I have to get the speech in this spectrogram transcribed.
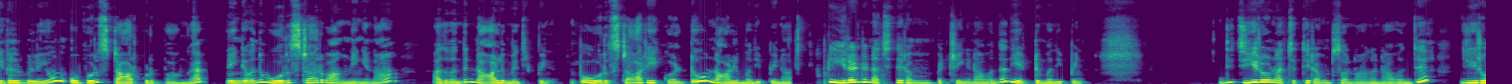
நிகழ்வுலையும் ஒவ்வொரு ஸ்டார் கொடுப்பாங்க. நீங்கள் வந்து ஒரு ஸ்டார் வாங்கினீங்கன்னா அது வந்து நாலு மதிப்பெண். இப்போ ஒரு ஸ்டார் ஈக்குவல் டு நாலு மதிப்பெண். அப்படி இரண்டு நட்சத்திரம் பெற்றீங்கன்னா வந்து அது எட்டு மதிப்பெண். இது ஜீரோ நட்சத்திரம் சொன்னாங்கன்னா வந்து ஜீரோ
